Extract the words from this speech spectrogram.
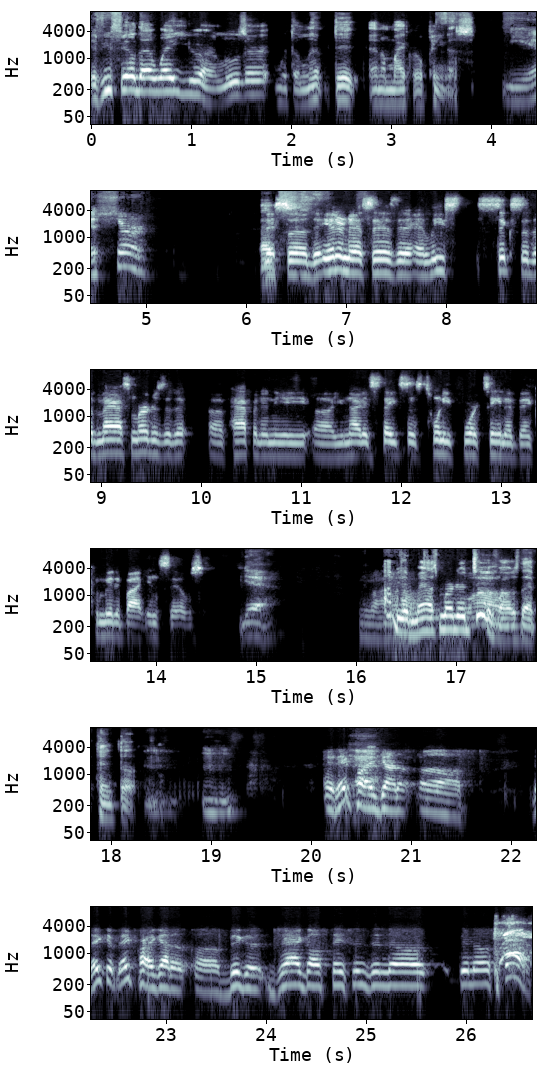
If you feel that way, you are a loser with a limp dick and a micro penis. Yes, sir. This, uh, the internet says that at least six of the mass murders that have happened in the uh, United States since 2014 have been committed by incels. Yeah. I'd be a mass murderer too if I was that pent up. hmm Hey, they probably got a uh, they could they probably got a, uh bigger jag off station than uh than uh Scott.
